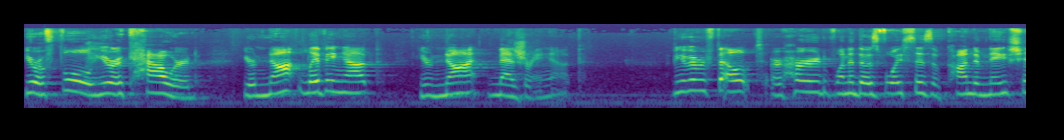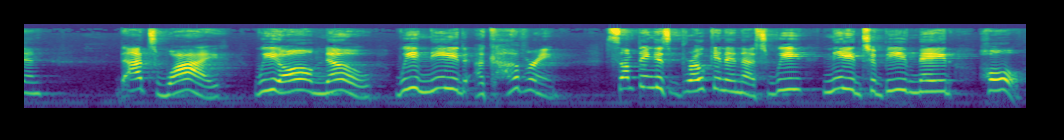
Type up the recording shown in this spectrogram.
you're a fool, you're a coward, you're not living up you're not measuring up. Have you ever felt or heard one of those voices of condemnation? That's why we all know we need a covering. Something is broken in us. We need to be made whole.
